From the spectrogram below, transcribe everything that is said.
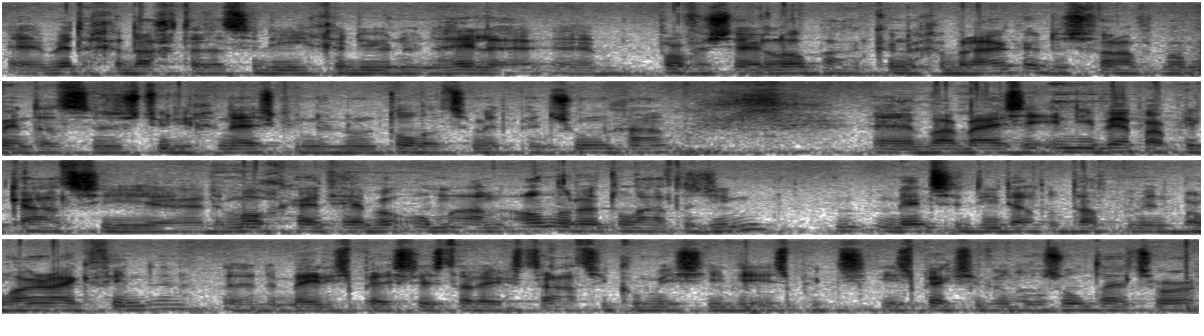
eh, met de gedachte dat ze die gedurende een hele eh, professionele loopbaan kunnen gebruiken. Dus vanaf het moment dat ze de studie geneeskunde doen totdat ze met pensioen gaan. Eh, waarbij ze in die webapplicatie eh, de mogelijkheid hebben om aan anderen te laten zien. Mensen die dat op dat moment belangrijk vinden. de medisch specialistenregistratiecommissie, de inspectie, inspectie van de gezondheidszorg.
